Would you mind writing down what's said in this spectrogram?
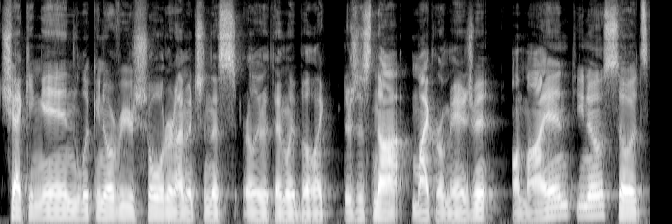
checking in, looking over your shoulder. And I mentioned this earlier with Emily, but like there's just not micromanagement on my end, you know. So it's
